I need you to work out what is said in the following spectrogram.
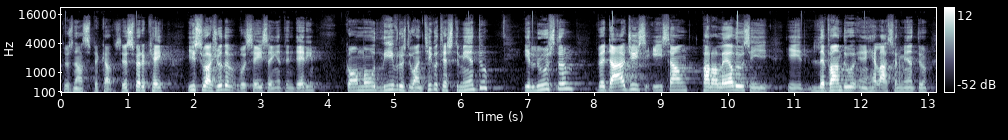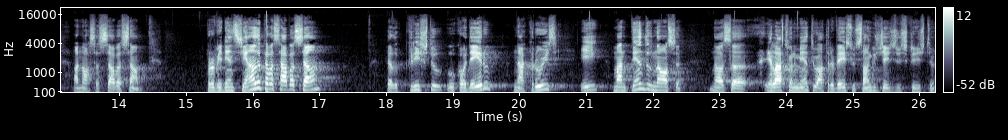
dos nossos pecados. Eu espero que isso ajude vocês a entenderem como livros do Antigo Testamento ilustram verdades e são paralelos e, e levando em relacionamento a nossa salvação providenciando pela salvação, pelo Cristo, o Cordeiro, na cruz, e mantendo nosso, nosso relacionamento através do sangue de Jesus Cristo,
